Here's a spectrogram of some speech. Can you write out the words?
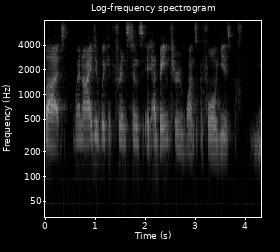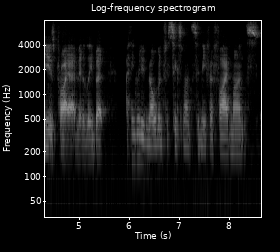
but when I did Wicked, for instance, it had been through once before, years years prior, admittedly. But I think we did Melbourne for six months, Sydney for five months,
